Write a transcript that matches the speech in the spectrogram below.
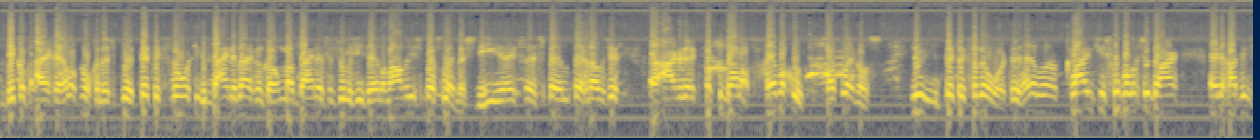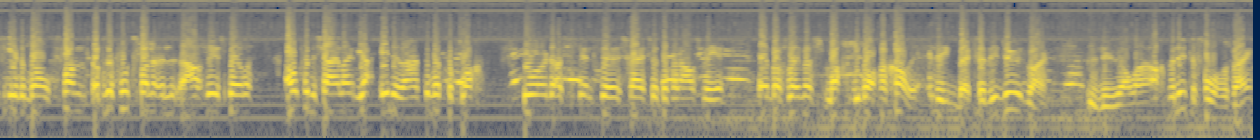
Dik op eigen helft nog. En dus Patrick Noord die er bijna bij kan komen. Maar bijna is natuurlijk niet helemaal. Is Bas Lemmers. Die heeft, uh, speelt tegenover zich. Uh, aardewerk pakt de bal af. Helemaal goed. Bas Lemmers. Nu Patrick van. Een hele kleintjes voetbal is er daar. En dan gaat hij via de bal van, op de voet van een Aalsmeer speler over de zijlijn. Ja, inderdaad, er wordt gevlacht door de assistent uh, scheidsrechter van Aalsmeer. En Bas Lemmers mag die bal gaan gooien. En die wedstrijd die duurt maar. Nu al acht minuten volgens mij.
